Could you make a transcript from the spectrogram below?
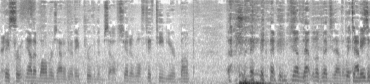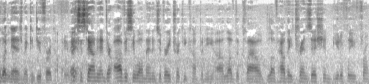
nice. they've proven now that Ballmer's out of there, they've proven themselves. You had a little 15 year bump. now that little glitch is out of the way. it's amazing what management can do for a company, right? It's astounding. They're obviously well managed. A very tricky company. Uh, love the cloud. Love how they transition beautifully from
